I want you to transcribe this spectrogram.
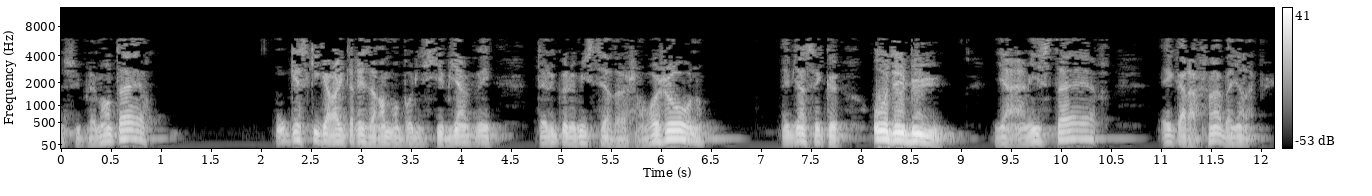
supplémentaire. Qu'est-ce qui caractérise un roman policier bien fait, tel que le mystère de la chambre jaune? Eh bien, c'est que, au début, il y a un mystère, et qu'à la fin, ben, il n'y en a plus.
